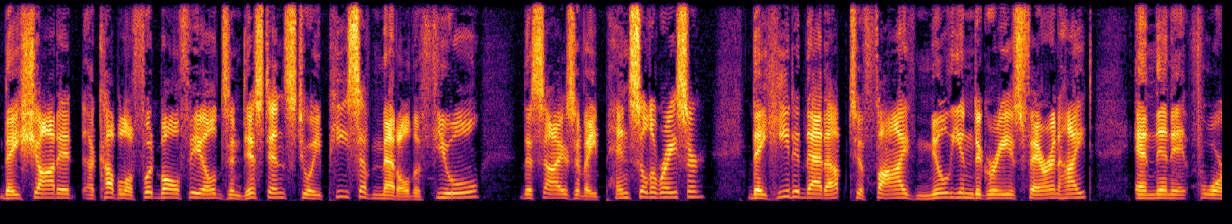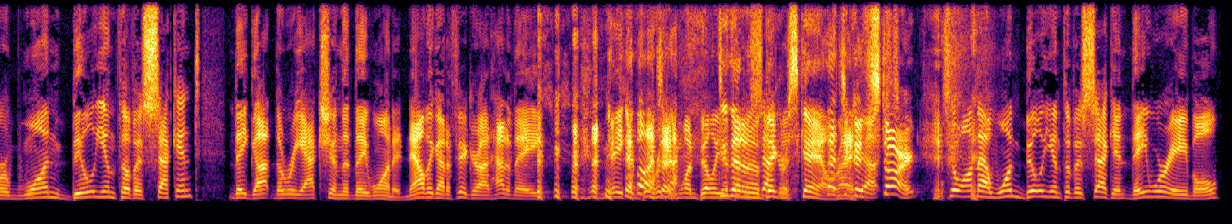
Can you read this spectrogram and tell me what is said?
They shot it a couple of football fields in distance to a piece of metal, the fuel the size of a pencil eraser. They heated that up to 5 million degrees Fahrenheit, and then it, for one billionth of a second, they got the reaction that they wanted. Now they got to figure out how do they make it more than one billionth. Do that on a second. bigger scale, That's right? a good start. so on that one billionth of a second, they were able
